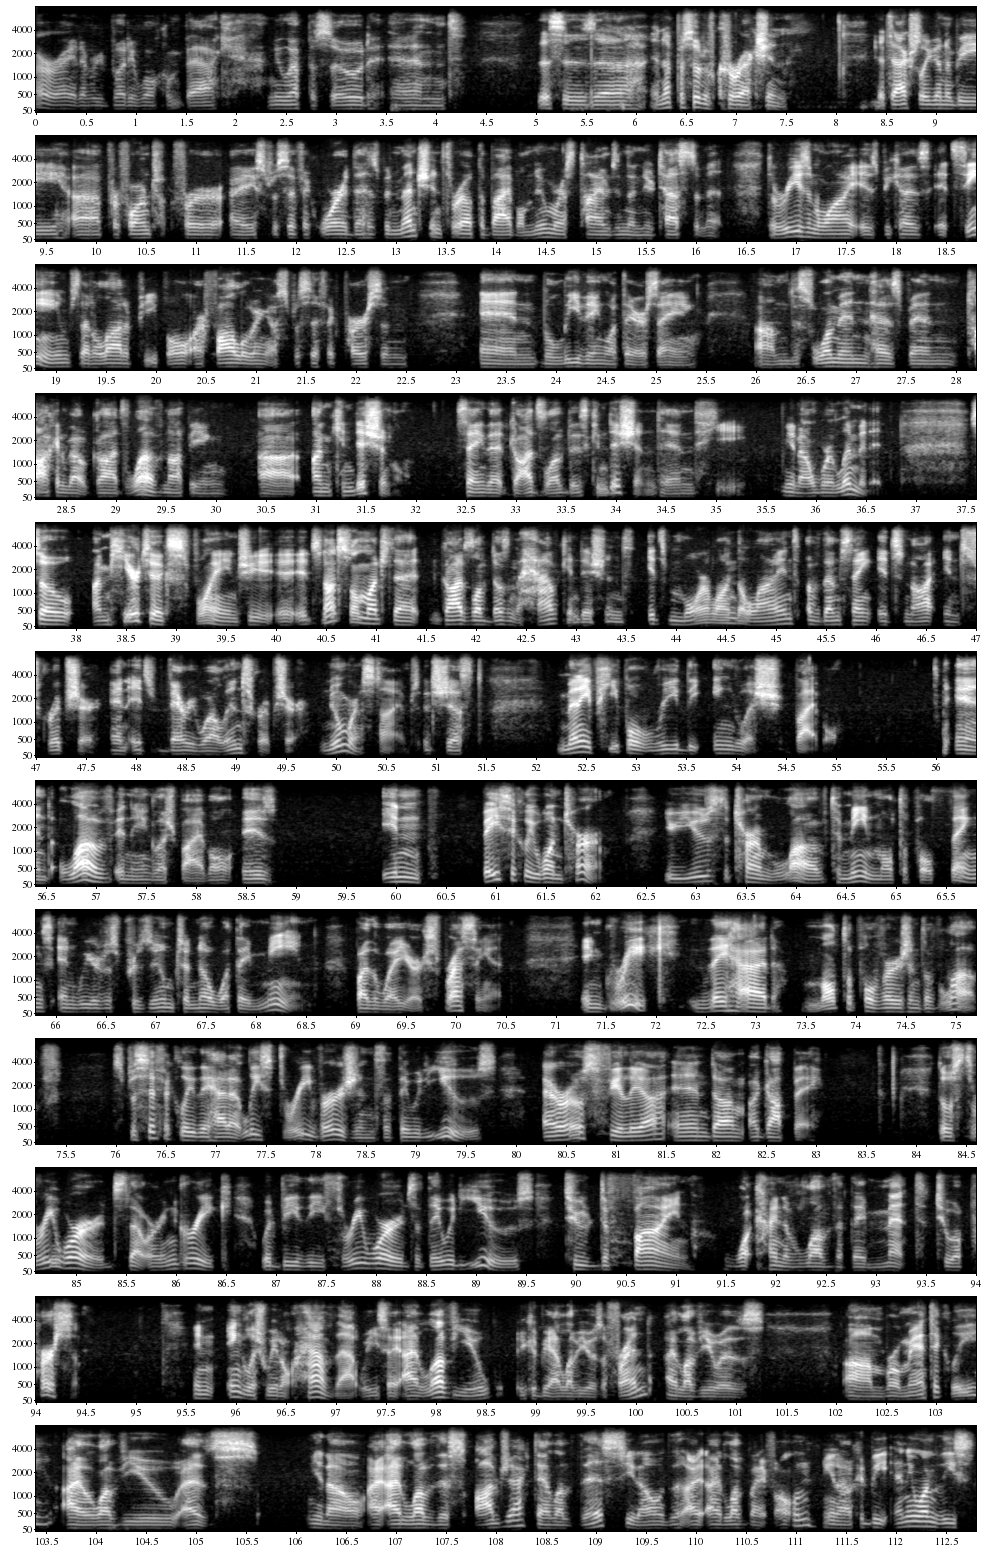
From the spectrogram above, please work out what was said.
All right, everybody, welcome back. New episode, and this is uh, an episode of correction. It's actually going to be uh, performed for a specific word that has been mentioned throughout the Bible numerous times in the New Testament. The reason why is because it seems that a lot of people are following a specific person and believing what they are saying. Um, this woman has been talking about God's love not being uh, unconditional, saying that God's love is conditioned and he, you know, we're limited. So I'm here to explain. She, it's not so much that God's love doesn't have conditions. It's more along the lines of them saying it's not in Scripture, and it's very well in Scripture numerous times. It's just many people read the English Bible and love in the English Bible is in basically one term. You use the term love to mean multiple things, and we are just presumed to know what they mean by the way you're expressing it. In Greek, they had multiple versions of love. Specifically, they had at least three versions that they would use eros, philia, and um, agape. Those three words that were in Greek would be the three words that they would use to define what kind of love that they meant to a person. In English, we don't have that. We say, I love you. It could be, I love you as a friend. I love you as um, romantically. I love you as, you know, I, I love this object. I love this. You know, I, I love my phone. You know, it could be any one of these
